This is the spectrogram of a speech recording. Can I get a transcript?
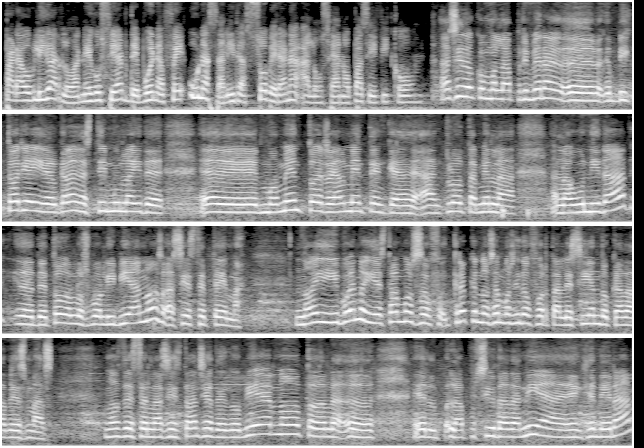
para obligarlo a negociar de buena fe una salida soberana al Océano Pacífico. Ha sido como la primera eh, victoria y el gran estímulo y de eh, momento realmente en que ancló también la, la unidad de todos los bolivianos hacia este tema. ¿No? Y bueno, y estamos, creo que nos hemos ido fortaleciendo cada vez más, ¿no? Desde las instancias de gobierno, toda la, eh, ciudadanía en general,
